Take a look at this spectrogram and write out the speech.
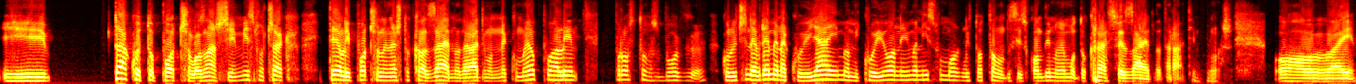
I tako je to počelo, znaš, i mi smo čak teli počeli nešto kao zajedno da radimo na nekom EUP-u, ali prosto zbog količine vremena koju ja imam i koju on ima, nismo mogli totalno da se iskombinujemo do kraja sve zajedno da radimo, znaš. Ovaj,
